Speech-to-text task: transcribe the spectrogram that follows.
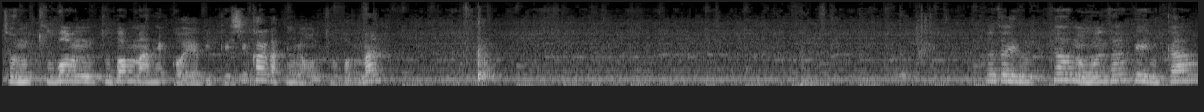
저는 두 번, 두 번만 할 거예요. 밑에 C컬 같은 경우는 두 번만. 펴놓은 상태니까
